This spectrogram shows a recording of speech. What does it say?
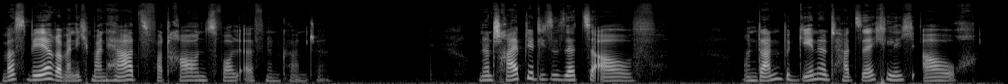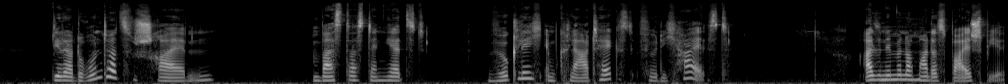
Was wäre, wenn ich mein Herz vertrauensvoll öffnen könnte? Und dann schreib dir diese Sätze auf. Und dann beginne tatsächlich auch dir darunter zu schreiben, was das denn jetzt wirklich im Klartext für dich heißt. Also nehmen wir nochmal das Beispiel.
